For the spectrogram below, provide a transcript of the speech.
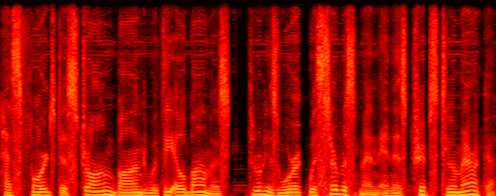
has forged a strong bond with the Obamas, through his work with servicemen and his trips to America.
